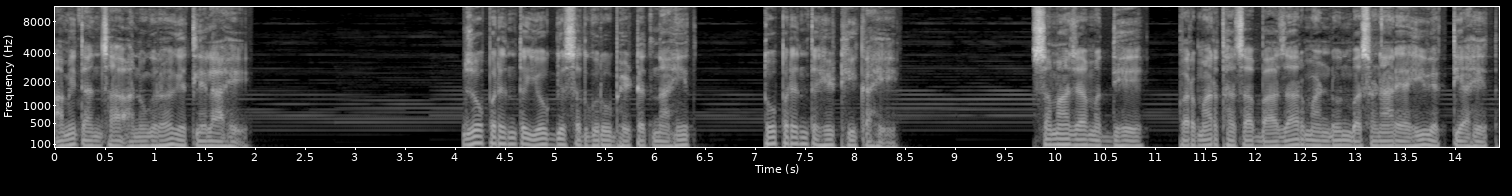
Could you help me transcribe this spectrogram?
आम्ही त्यांचा अनुग्रह घेतलेला आहे. जोपर्यंत योग्य सद्गुरू भेटत नाहीत तोपर्यंत हे ठीक आहे. समाजामध्ये परमार्थाचा बाजार मांडून बसणाऱ्याही व्यक्ती आहेत.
